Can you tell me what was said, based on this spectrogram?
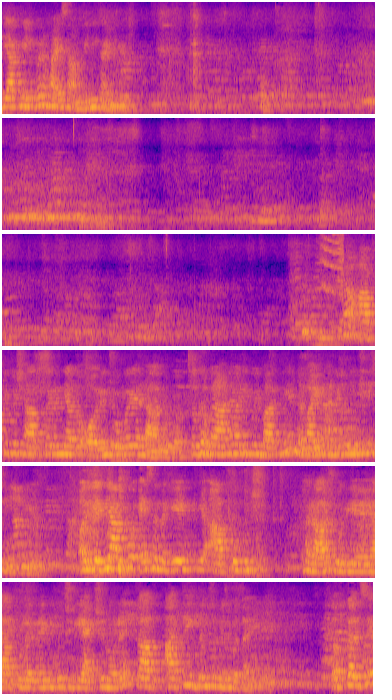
ये आप यहीं पर हमारे सामने ही खाएँगे ना आपके पेशाब का रंग या तो ऑरेंज होगा या लाल होगा। तो घबराने वाली कोई बात नहीं है, दवाई खाने को चीज़ होती है। और यदि आपको ऐसा लगे कि आपको कुछ खराश हो रही है, या आपको लग रहा है कि कुछ रिएक्शन हो रहा है तो आप आते एकदम से मुझे बताएँगे तो अब कल से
